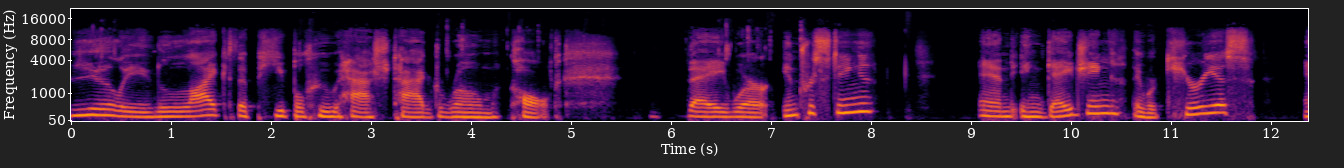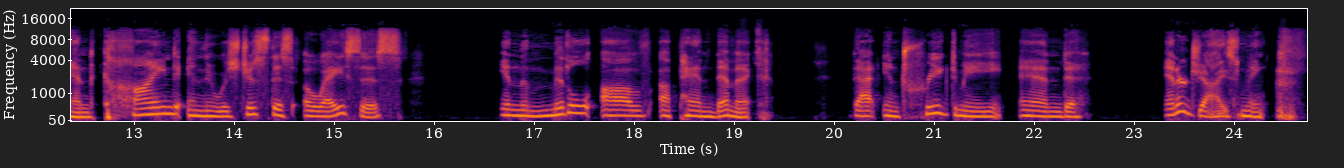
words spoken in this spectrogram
really liked the people who hashtagged Roam Cult. They were interesting and engaging, they were curious and kind, and there was just this oasis in the middle of a pandemic that intrigued me and energized me.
